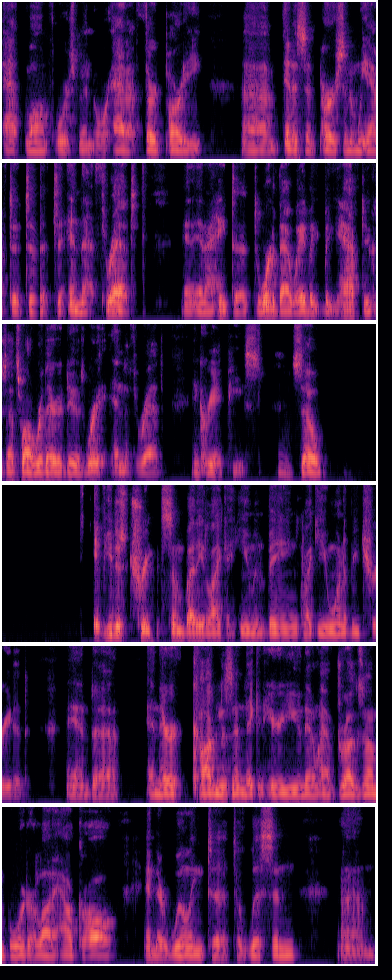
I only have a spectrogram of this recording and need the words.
at law enforcement or at a third party um, innocent person, and we have to to to end that threat and, and I hate to, to word it that way, but but you have to because that's why we're there to do is we're to end the threat and create peace. Hmm. So if you just treat somebody like a human being, like you want to be treated, and uh, and they're cognizant, they can hear you, and they don't have drugs on board or a lot of alcohol, and they're willing to to listen. Um,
